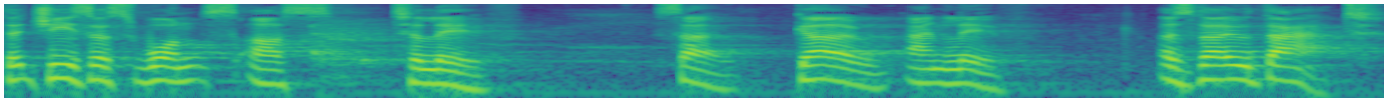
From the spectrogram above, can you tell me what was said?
that Jesus wants us to live. So, go and live as though that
